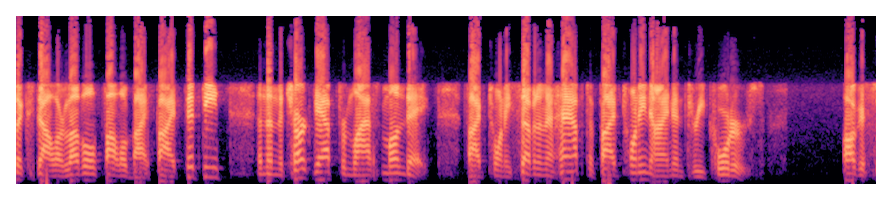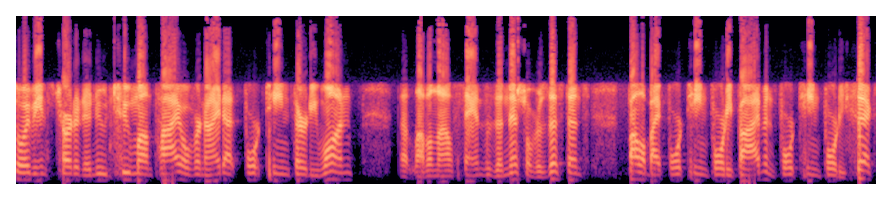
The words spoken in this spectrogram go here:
$6 level, followed by 550, and then the chart gap from last Monday, 527 and a half to 529 and three quarters. August soybeans charted a new two-month high overnight at 1431, that level now stands as initial resistance, followed by 1445 and 1446,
